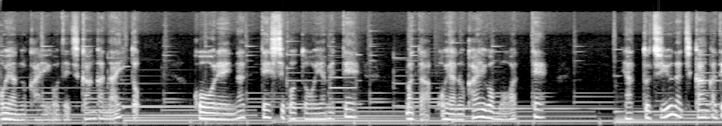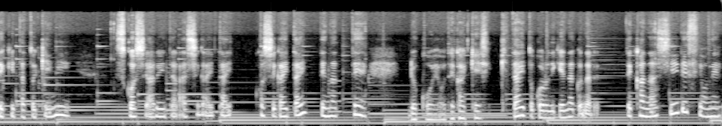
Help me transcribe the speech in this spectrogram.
親の介護で時間がない人。高齢になって仕事を辞めてまた親の介護も終わってやっと自由な時間ができた時に少し歩いたら足が痛い腰が痛いってなって旅行へお出かけ行きたいところに行けなくなる。って悲しいですよね。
